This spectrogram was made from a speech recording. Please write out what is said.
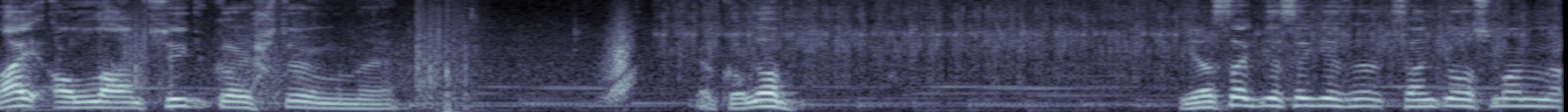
Hay Allah'ım sürekli karıştırıyorum bunları. Yakalım. Yasak yasak yasak sanki Osmanlı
